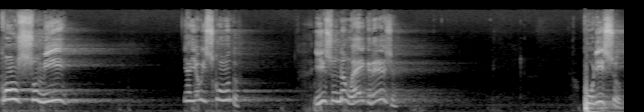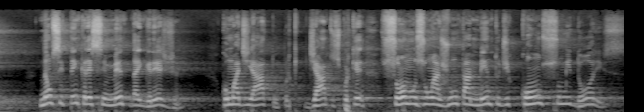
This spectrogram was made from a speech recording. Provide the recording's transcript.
consumir. E aí eu escondo. Isso não é igreja. Por isso, não se tem crescimento da igreja como a porque, de Atos, porque somos um ajuntamento de consumidores,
